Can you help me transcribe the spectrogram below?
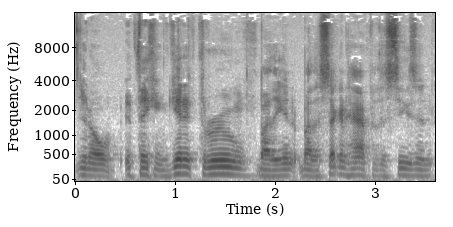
you know, if they can get it through by the end, by the second half of the season,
